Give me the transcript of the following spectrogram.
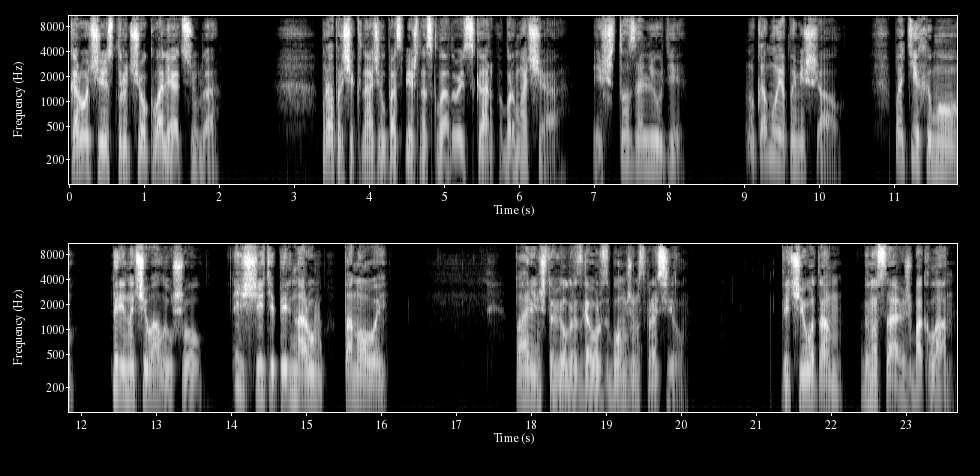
«Короче, стручок, вали отсюда». Прапорщик начал поспешно складывать скарб бормоча. «И что за люди?» Ну, кому я помешал? По-тихому переночевал и ушел. Ищи теперь нору по новой. Парень, что вел разговор с бомжем, спросил. «Ты чего там гнусавишь, баклан?»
